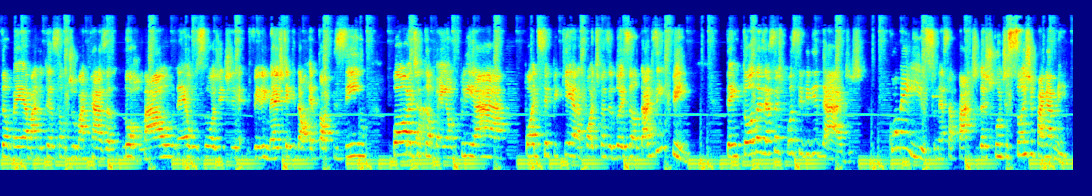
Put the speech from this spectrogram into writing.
também é a manutenção de uma casa normal, né? Usou, a gente vira e mexe, tem que dar um retoquezinho, pode também ampliar, pode ser pequena, pode fazer dois andares, enfim, tem todas essas possibilidades. Como é isso nessa parte das condições de pagamento?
